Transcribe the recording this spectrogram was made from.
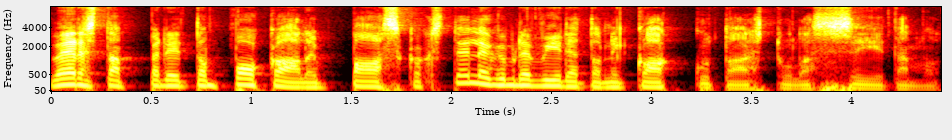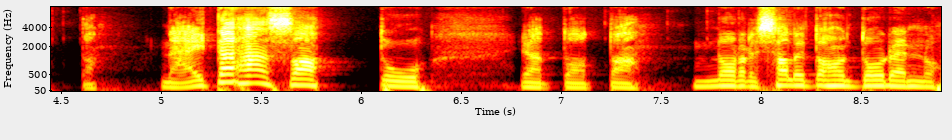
Verstappenit on pokaalin paskaksi, 45 tonnin kakku taisi tulla siitä, mutta näitähän sattuu, ja tota, Norris oli tuohon todennut,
